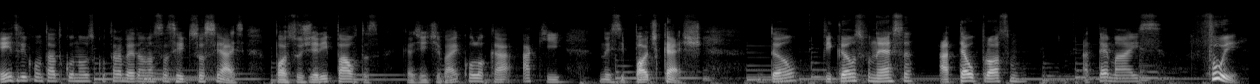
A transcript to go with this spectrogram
entre em contato conosco através das nossas redes sociais. Pode sugerir pautas que a gente vai colocar aqui nesse podcast. Então, ficamos nessa. Até o próximo. Até mais. Fui!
